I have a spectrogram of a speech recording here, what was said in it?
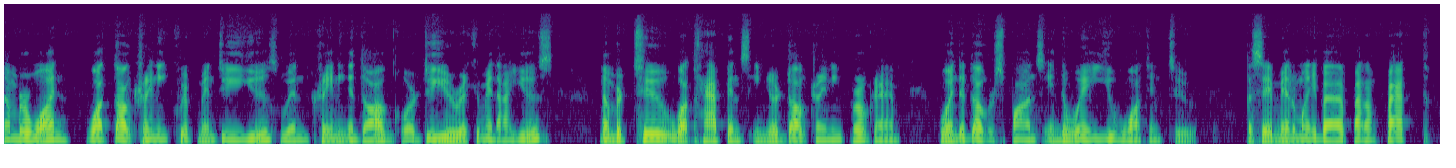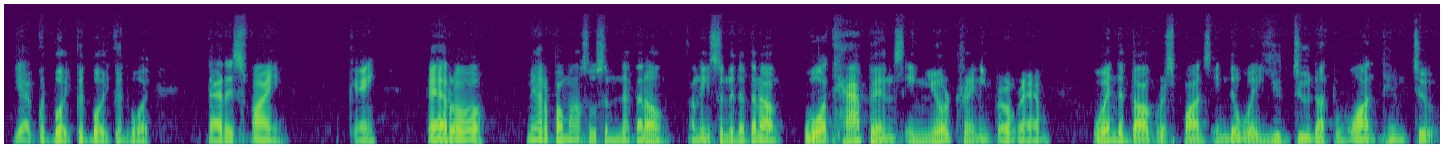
number one, what dog training equipment do you use when training a dog or do you recommend I use? Number two, what happens in your dog training program when the dog responds in the way you want him to? Kasi meron mga iba parang pat, yeah, good boy, good boy, good boy. That is fine. Okay? Pero meron pa mga susunod na tanong. Ano yung sunod na tanong? What happens in your training program when the dog responds in the way you do not want him to?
